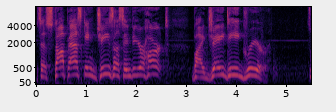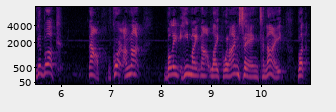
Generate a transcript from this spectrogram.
it says stop asking Jesus into your heart by J.D. Greear it's a good book. Now of course I'm not believe he might not like what I'm saying tonight but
